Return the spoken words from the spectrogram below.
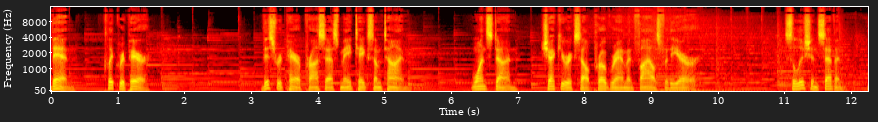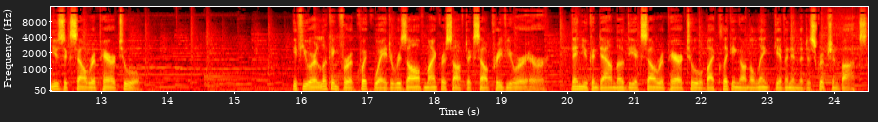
Then, click Repair. This repair process may take some time. Once done, check your Excel program and files for the error. Solution 7 Use Excel Repair Tool. If you are looking for a quick way to resolve Microsoft Excel Previewer error, then you can download the Excel Repair tool by clicking on the link given in the description box.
